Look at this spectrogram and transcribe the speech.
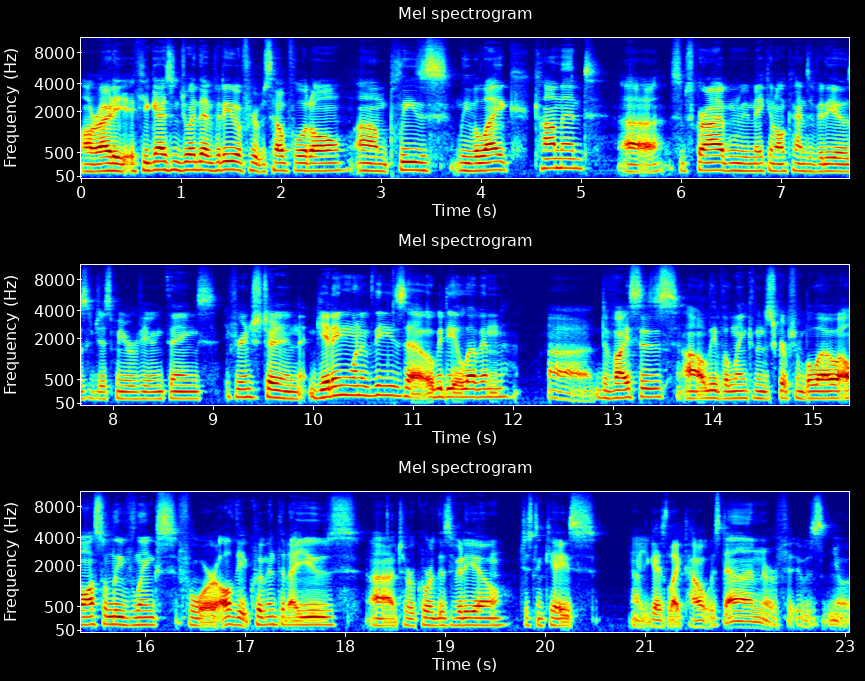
Alrighty, if you guys enjoyed that video, if it was helpful at all, um, please leave a like, comment, uh, subscribe. I'm going to be making all kinds of videos of just me reviewing things. If you're interested in getting one of these uh, OBDeleven uh, devices, I'll leave a link in the description below. I'll also leave links for all the equipment that I use uh, to record this video, just in case you, you guys liked how it was done or if it was you know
